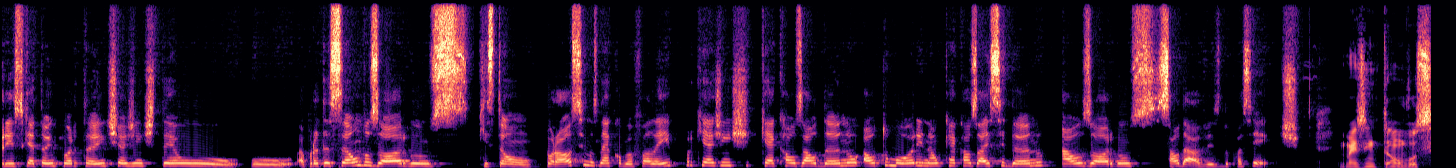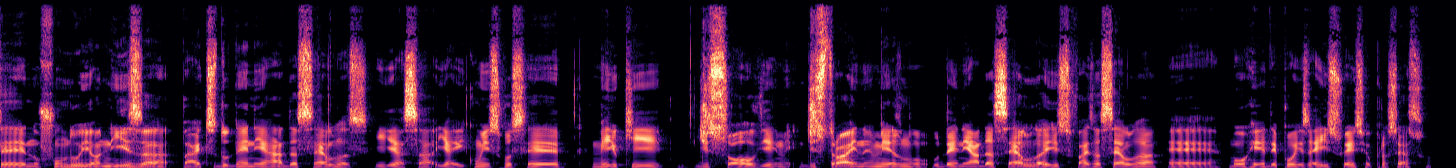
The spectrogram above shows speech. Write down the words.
Por isso que é tão importante a gente ter o, o, a proteção dos órgãos que estão próximos, né, como eu falei, porque a gente quer causar o dano ao tumor e não quer causar esse dano aos órgãos saudáveis do paciente. Mas então você, no fundo, ioniza partes do DNA das células e, essa, e aí com isso você meio que dissolve, destrói né, mesmo o DNA da célula e isso faz a célula é, morrer depois, é isso? Esse é o processo?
